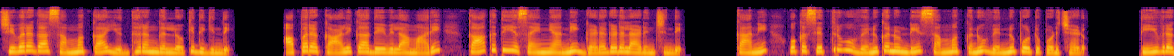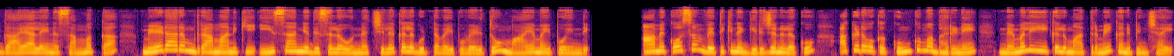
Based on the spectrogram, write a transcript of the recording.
చివరగా సమ్మక్క యుద్ధరంగంలోకి దిగింది. అపర కాళికాదేవిలా మారి కాకతీయ సైన్యాన్ని గడగడలాడించింది. కాని ఒక శత్రువు వెనుక నుండి సమ్మక్కను వెన్నుపోటు పొడిచాడు. తీవ్ర గాయాలైన సమ్మక్క మేడారం గ్రామానికి ఈశాన్య దిశలో ఉన్న చిలకలగుట్టవైపు వెళుతూ మాయమైపోయింది. ఆమె కోసం వెతికిన గిరిజనులకు అక్కడ ఒక కుంకుమ భరిణే నెమలి ఈకలు మాత్రమే కనిపించాయి.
